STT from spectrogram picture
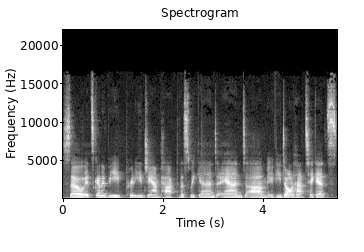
So it's going to be pretty jam packed this weekend. And um, if you don't have tickets,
